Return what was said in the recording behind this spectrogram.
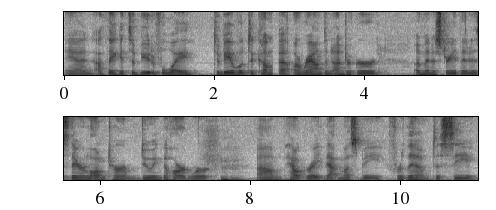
and I think it's a beautiful way to be able to come uh, around and undergird a ministry that is there long term, doing the hard work. Mhm. Um, how great that must be for them to see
